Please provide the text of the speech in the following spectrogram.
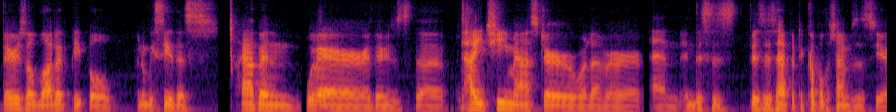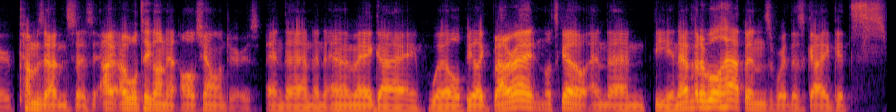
there's a lot of people, and we see this happen where there's the Tai Chi master or whatever, and, and this is this has happened a couple of times this year. Comes out and says, I, I will take on all challengers," and then an MMA guy will be like, "All right, let's go," and then the inevitable happens where this guy gets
